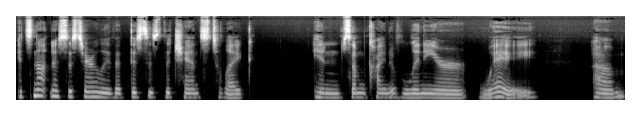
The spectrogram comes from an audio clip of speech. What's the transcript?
it's not necessarily that this is the chance to like in some kind of linear way um,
